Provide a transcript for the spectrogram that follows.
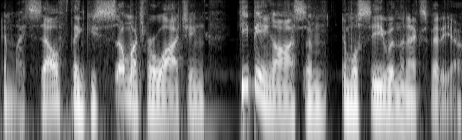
and myself, thank you so much for watching. Keep being awesome, and we'll see you in the next video.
